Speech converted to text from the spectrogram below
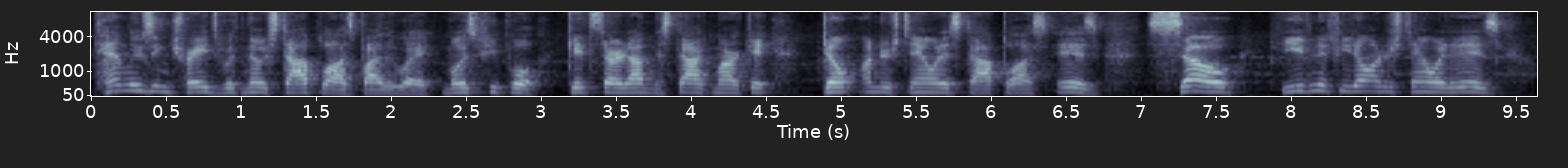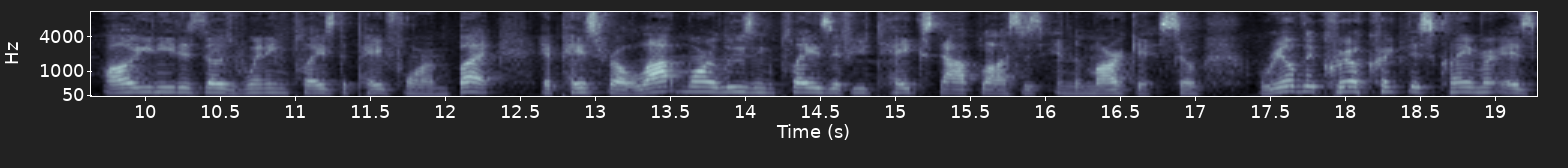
10 losing trades with no stop loss, by the way. Most people get started out in the stock market, don't understand what a stop loss is. So, even if you don't understand what it is, all you need is those winning plays to pay for them. But it pays for a lot more losing plays if you take stop losses in the market. So, real, real quick disclaimer is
